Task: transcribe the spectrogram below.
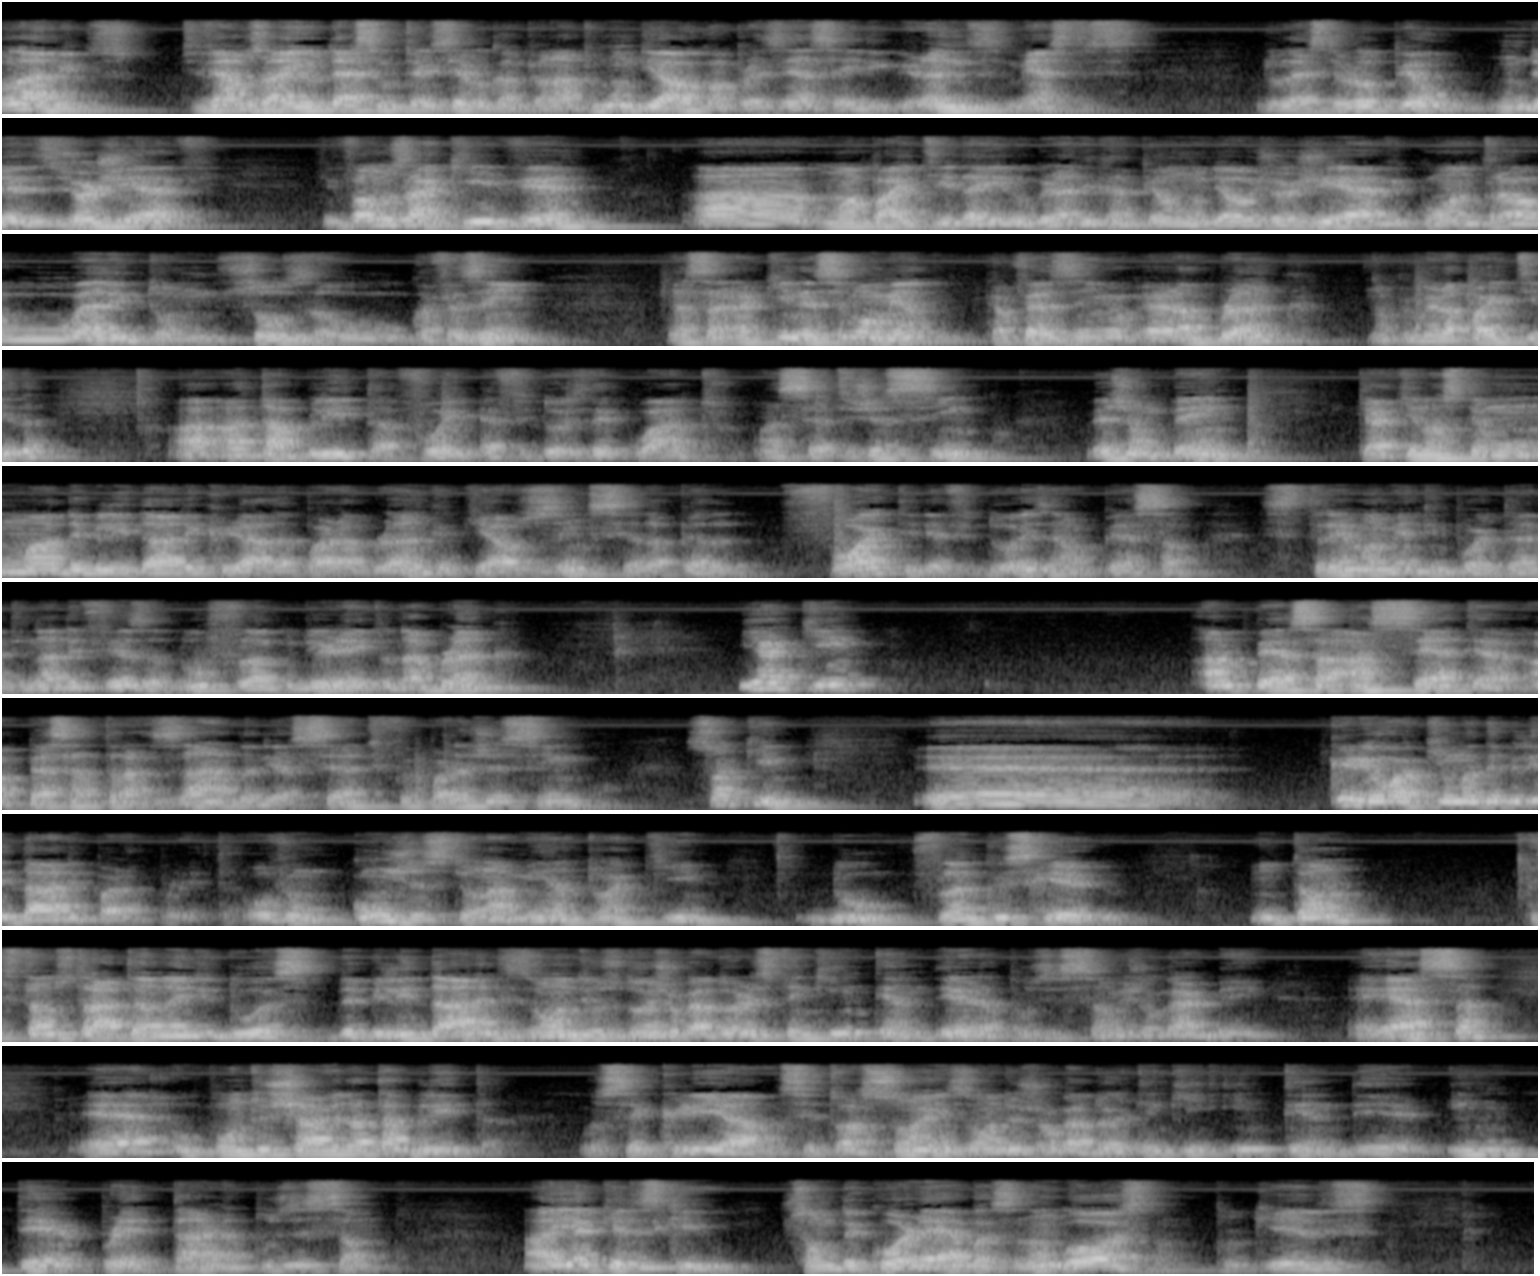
Olá amigos, tivemos aí o 13º Campeonato Mundial com a presença de grandes mestres do leste europeu, um deles Georgiev, e vamos aqui ver ah, uma partida aí do grande campeão mundial Georgiev contra o Wellington Souza, o cafezinho. Essa, aqui nesse momento, cafezinho era branca na primeira partida, a, a tablita foi F2D4, A7G5. Vejam bem que aqui nós temos uma debilidade criada para a branca, que é a ausência da pedra forte de F2, é uma peça extremamente importante na defesa do flanco direito da branca. E aqui a peça A7, a, peça atrasada de A7 foi para G5. Só que é, criou aqui uma debilidade para a preta. Houve um congestionamento aqui do flanco esquerdo. Então, estamos tratando aí de duas debilidades, onde os dois jogadores têm que entender a posição e jogar bem. É essa é o ponto-chave da tablita. Você cria situações onde o jogador tem que entender, interpretar a posição. Aí aqueles que são decorebas não gostam, porque eles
